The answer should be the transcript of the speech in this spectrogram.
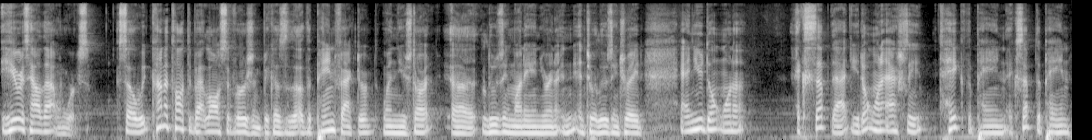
here is how that one works. So we kind of talked about loss aversion because of the, the pain factor when you start uh, losing money and you're in, in, into a losing trade, and you don't want to accept that. You don't want to actually take the pain, accept the pain.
